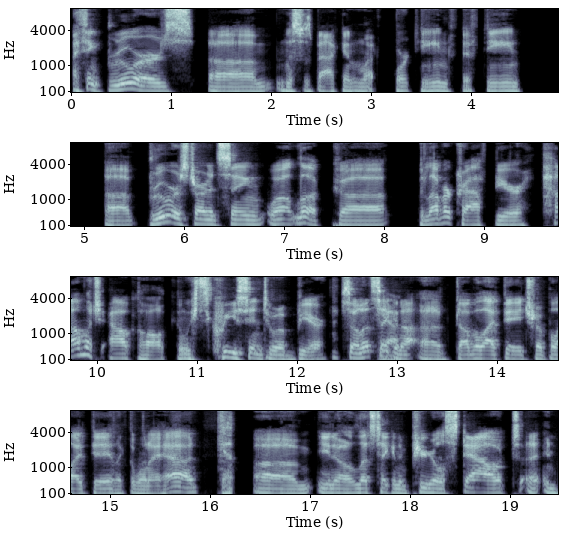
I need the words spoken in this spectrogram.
I think brewers, um, this was back in what, 14, 15, uh, brewers started saying, well, look, uh, we love our craft beer. How much alcohol can we squeeze into a beer? So let's take Yeah. an, a double IPA, triple IPA, like the one I had. Yep. Um, you know, let's take an imperial stout uh, and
